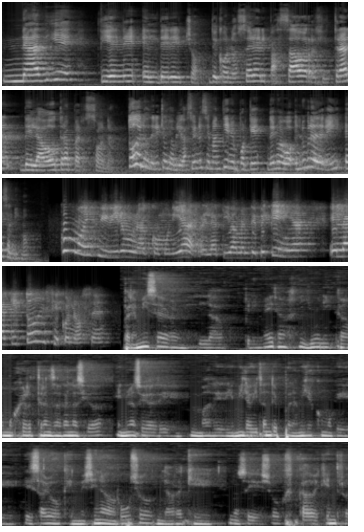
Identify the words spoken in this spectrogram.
Nadie tiene el derecho de conocer el pasado registral de la otra persona. Todos los derechos y obligaciones se mantienen porque, de nuevo, el número de DNI es el mismo. ¿Cómo es vivir en una comunidad relativamente pequeña en la que todos se conocen? Para mí ser la primera y única mujer trans acá en la ciudad, en una ciudad de más de 10.000 habitantes, para mí es como que es algo que me llena de orgullo. La verdad que, no sé, yo cada vez que entro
